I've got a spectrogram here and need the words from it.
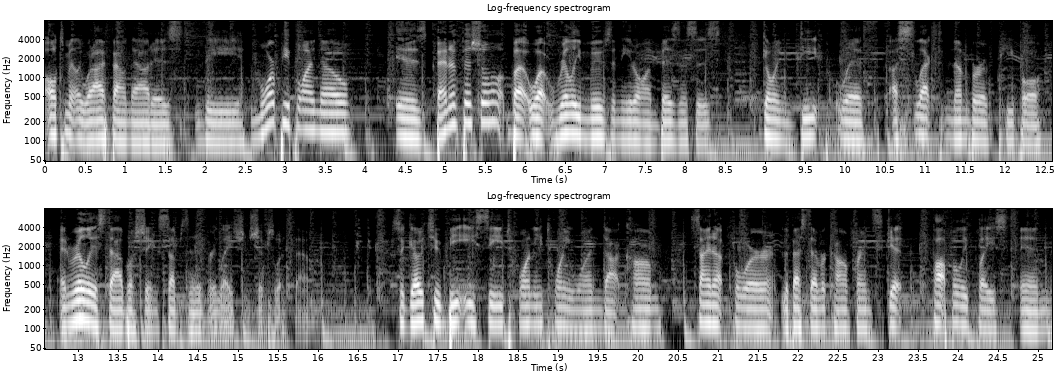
ultimately what I found out is the more people I know is beneficial, but what really moves the needle on businesses going deep with a select number of people and really establishing substantive relationships with them. So go to bec2021.com, sign up for the best ever conference, get thoughtfully placed in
